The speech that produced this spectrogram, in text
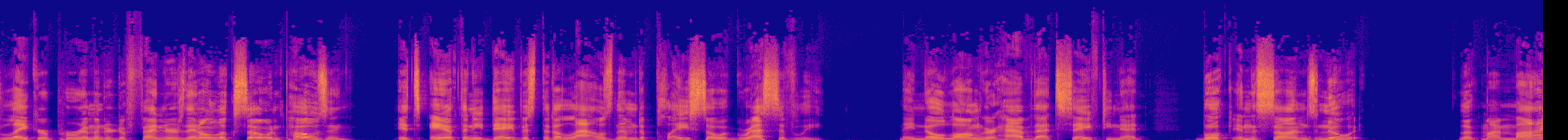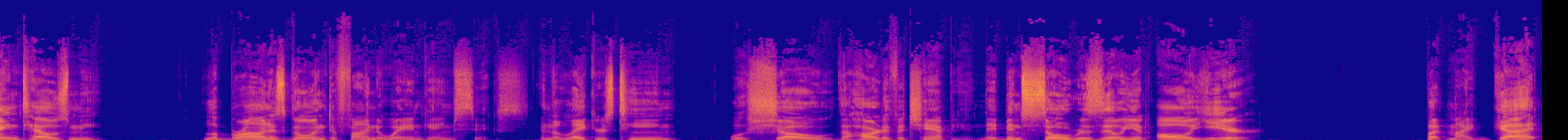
Laker perimeter defenders, they don't look so imposing. It's Anthony Davis that allows them to play so aggressively. They no longer have that safety net. Book and the Suns knew it. Look, my mind tells me LeBron is going to find a way in game six, and the Lakers team will show the heart of a champion. They've been so resilient all year. But my gut,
